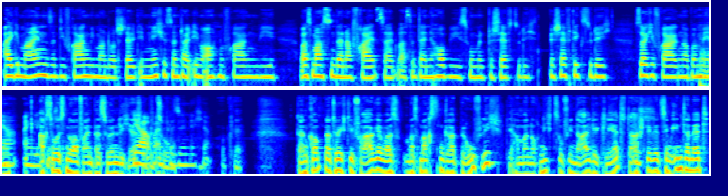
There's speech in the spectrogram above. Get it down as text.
allgemein sind die Fragen, die man dort stellt, eben nicht. Es sind halt eben auch nur Fragen wie, was machst du in deiner Freizeit, was sind deine Hobbys, womit beschäftigst du dich, beschäftigst du dich? Solche Fragen, aber mehr eigentlich Mhm. Ach so, nicht. ist nur auf ein persönlich erst ja, auf ein bezogen. persönlich, ja. Okay. Dann kommt natürlich die Frage, was, was machst du denn gerade beruflich? Die haben wir noch nicht so final geklärt. Da steht jetzt im Internet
